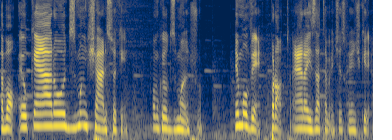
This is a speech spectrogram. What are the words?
Tá bom, eu quero desmanchar isso aqui. Como que eu desmancho? Remover. Pronto, era exatamente isso que a gente queria.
